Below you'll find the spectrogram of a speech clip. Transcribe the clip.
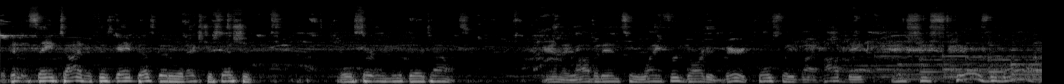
But then at the same time, if this game does go to an extra session, they will certainly need their talents. And they lob it into Langford, guarded very closely by Hobby, and she steals the ball.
